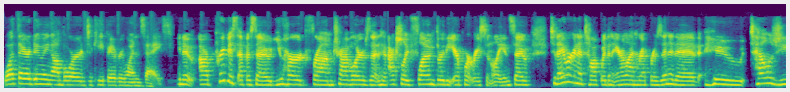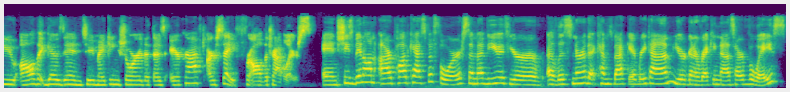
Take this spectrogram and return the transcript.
what they're doing on board to keep everyone safe. You know, our previous episode, you heard from travelers that have actually flown through the airport recently. And so today we're going to talk with an airline representative who tells you all that goes into making sure that those aircraft are safe for all the travelers. And she's been on our podcast before. Some of you, if you're a listener that comes back every time, you're going to recognize her voice.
